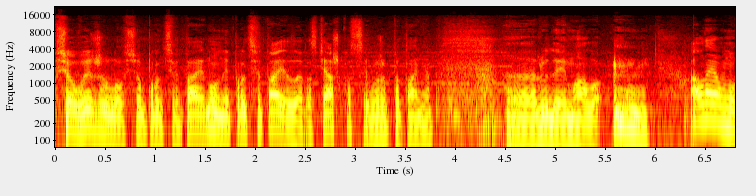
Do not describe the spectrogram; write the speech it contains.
все вижило, все процвітає. Ну, не процвітає, зараз тяжко цим вже питанням. Е, людей мало. Але воно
